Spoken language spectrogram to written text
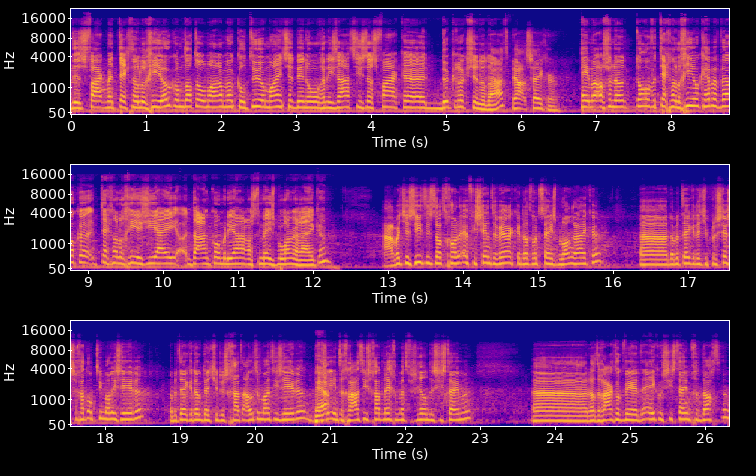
Is vaak met technologie ook, om dat te omarmen. Cultuur, mindset binnen organisaties, dat is vaak eh, de crux inderdaad. Ja, zeker. hey, maar als we nou toch over technologie ook hebben, welke technologieën zie jij de aankomende jaren als de meest belangrijke? Ja, wat je ziet is dat gewoon efficiënter werken, dat wordt steeds belangrijker. Eh, dat betekent dat je processen gaat optimaliseren. Dat betekent ook dat je dus gaat automatiseren. Dat Ja. je integraties gaat leggen met verschillende systemen. Eh, dat raakt ook weer de ecosysteemgedachte.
